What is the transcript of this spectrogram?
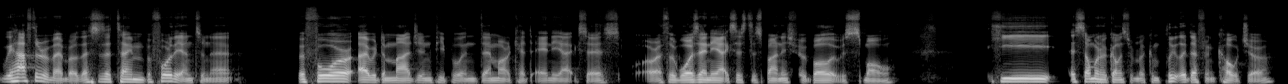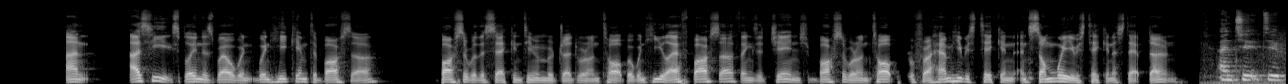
we have to remember this is a time before the internet, before I would imagine people in Denmark had any access, or if there was any access to Spanish football, it was small. He is someone who comes from a completely different culture, and as he explained as well, when when he came to Barca, Barca were the second team and Madrid were on top. But when he left Barca, things had changed. Barca were on top. So for him, he was taking, in some way, he was taking a step down. And to, to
